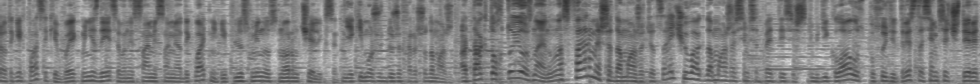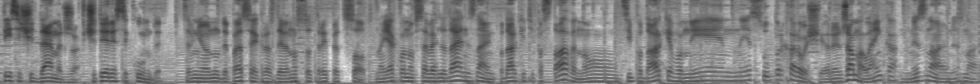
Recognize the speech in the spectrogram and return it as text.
отаких пациків, бо як мені здається, вони самі самі адекватні і плюс-мінус норм челікси, які можуть дуже хорошо дамажити. А так, то хто його знає? Ну у нас ферми ще дамажать. Оцей чувак дамаже 75 тисяч. Скібіді Клаус, по суті, 374 тисячі демеджа в 4 секунди. Це в нього ну ДПС якраз 93 500. Ну як воно все виглядає, не знаю. Він подарки типу ставить, ну ці подарки вони не супер хороші. Ренжа маленька, не знаю, не знаю.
